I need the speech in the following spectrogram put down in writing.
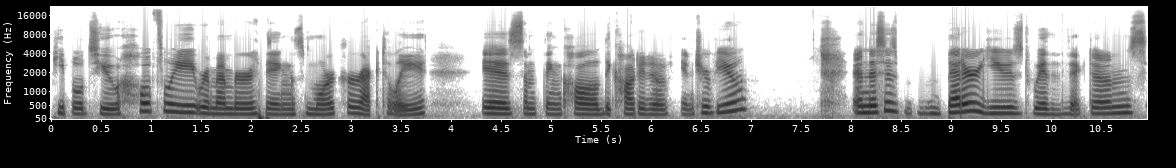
people to hopefully remember things more correctly is something called the cognitive interview. And this is better used with victims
